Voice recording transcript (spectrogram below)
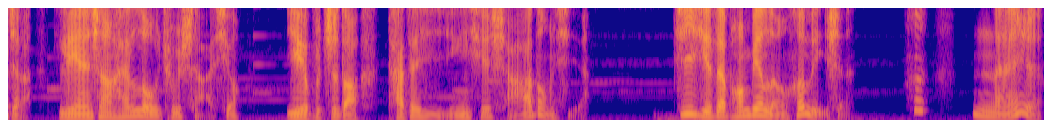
着，脸上还露出傻笑，也不知道他在意淫些啥东西呀。鸡姐在旁边冷哼了一声：“哼，男人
